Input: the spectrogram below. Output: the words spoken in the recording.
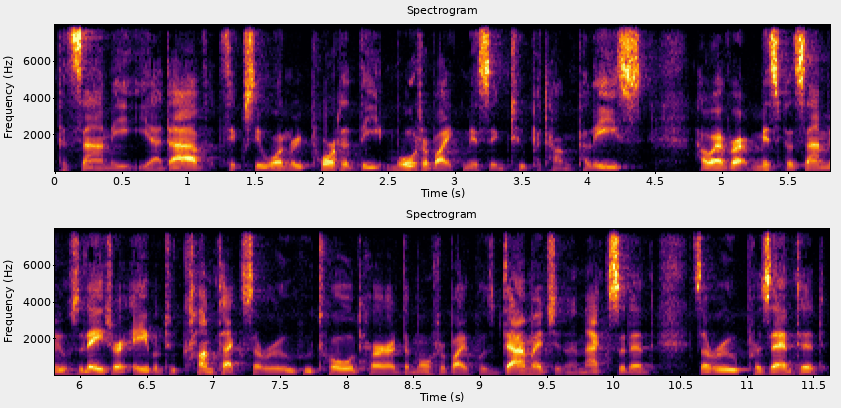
Pasami Yadav, 61, reported the motorbike missing to Patong police. However, Miss Pasami was later able to contact Zaru, who told her the motorbike was damaged in an accident. Zaru presented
